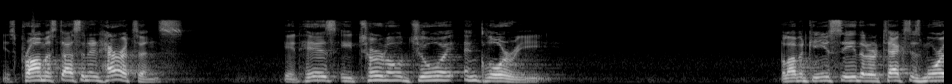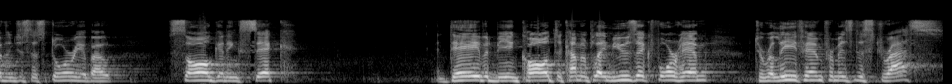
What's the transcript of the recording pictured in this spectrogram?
He's promised us an inheritance in His eternal joy and glory. Beloved, can you see that our text is more than just a story about Saul getting sick and David being called to come and play music for him to relieve him from his distress?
